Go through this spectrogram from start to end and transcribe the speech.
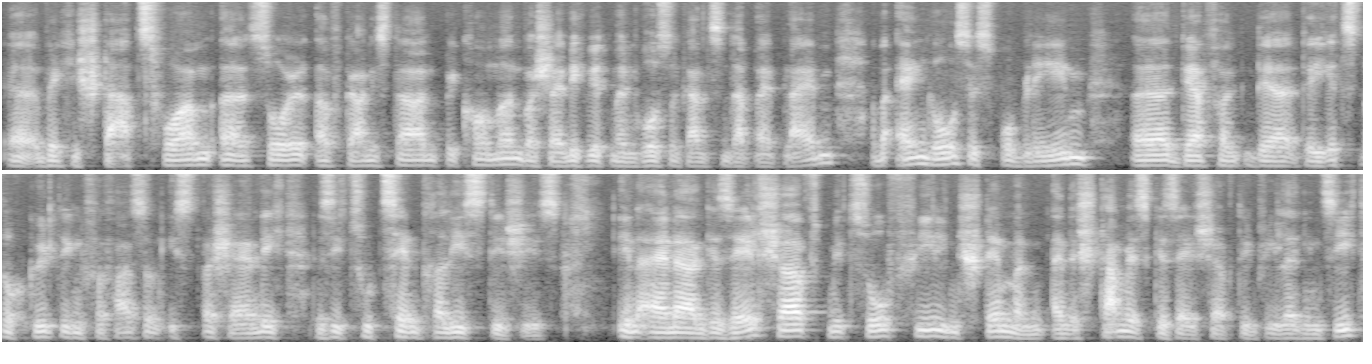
äh, welche Staatsform äh, soll Afghanistan bekommen? Wahrscheinlich wird man im Großen und Ganzen dabei bleiben. Aber ein großes Problem äh, der, der, der jetzt noch gültigen Verfassung ist wahrscheinlich, dass sie zu zentralistisch ist. In einer Gesellschaft mit so vielen Stämmen, eine Stammesgesellschaft in vieler Hinsicht,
